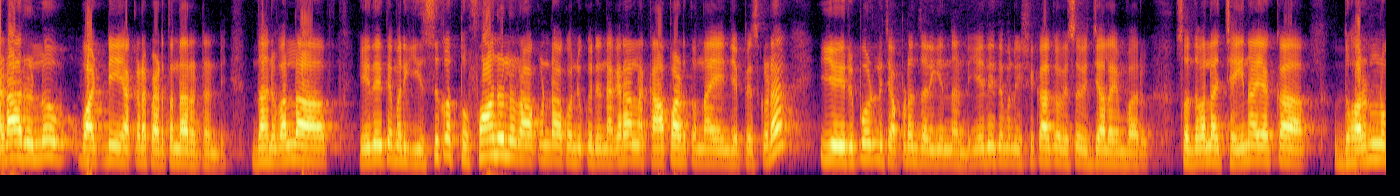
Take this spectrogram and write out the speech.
ఎడారుల్లో వాటిని అక్కడ పెడుతున్నారటండి. దానివల్ల ఏదైతే మనకి ఇసుక తుఫానులు రాకుండా కొన్ని కొన్ని నగరాలను కాపాడుతున్నాయి అని చెప్పేసి కూడా ఈ రిపోర్ట్లు చెప్పడం జరిగిందండి. ఏదైతే మనకి షికాగో విశ్వవిద్యాలయం వారు సో అందువల్ల చైనా యొక్క ధోరణులు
